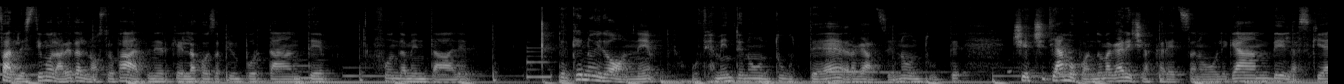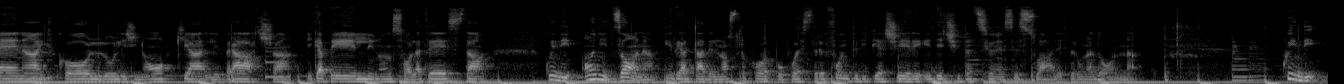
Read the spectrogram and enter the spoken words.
farle stimolare dal nostro partner, che è la cosa più importante, fondamentale. Perché noi donne, ovviamente non tutte, eh, ragazze, non tutte, ci eccitiamo quando magari ci accarezzano le gambe, la schiena, il collo, le ginocchia, le braccia, i capelli, non so, la testa. Quindi ogni zona in realtà del nostro corpo può essere fonte di piacere ed eccitazione sessuale per una donna. Quindi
